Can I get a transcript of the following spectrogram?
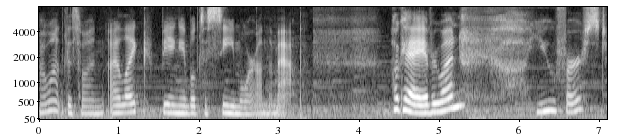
I want this one. I like being able to see more on the map. Okay, everyone. You first.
